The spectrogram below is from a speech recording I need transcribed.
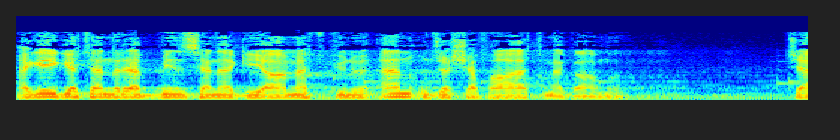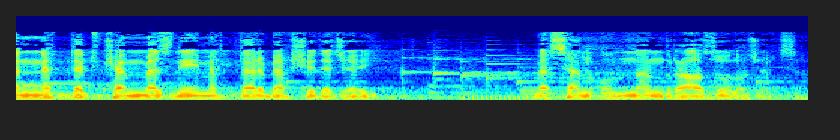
Həqiqətən Rəbbin sənə qiyamət günü ən uca şəfaət məqamı, cənnətdə tükənməz neymətlər bəxş edəcək və sən ondan razı olacaqsan.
